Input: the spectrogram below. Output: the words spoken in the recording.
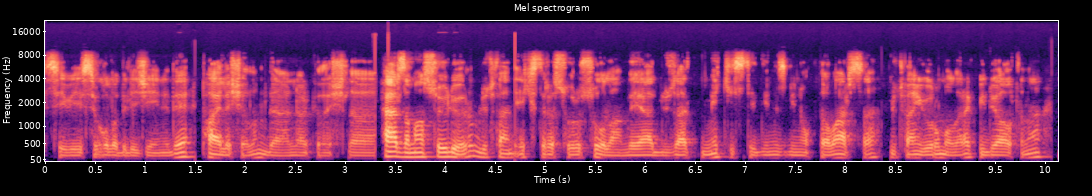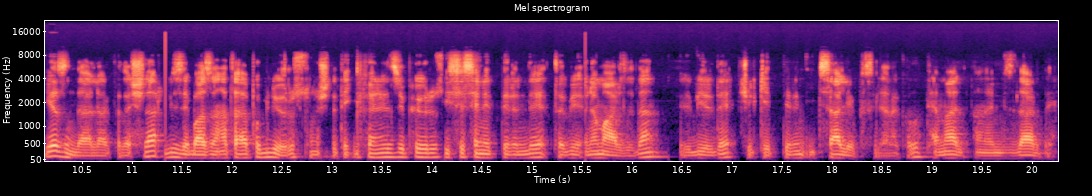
seviyesi olabileceğini de paylaşalım değerli arkadaşlar. Her zaman söylüyorum lütfen ekstra sorusu olan veya düzeltmek istediğiniz bir nokta varsa lütfen yorum olarak video altına yazın değerli arkadaşlar. Biz de bazen hata yapabiliyoruz. Sonuçta teknik analiz yapıyoruz. Hisse senetlerinde tabii önem arz eden bir de şirketlerin içsel yapısıyla alakalı temel analizler de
